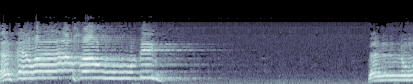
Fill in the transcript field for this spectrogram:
أتواصوا به. بل هم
